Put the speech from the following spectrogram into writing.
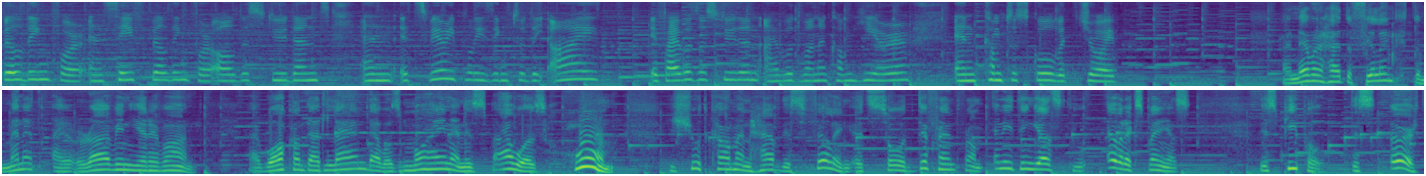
building for and safe building for all the students and it's very pleasing to the eye. If I was a student, I would want to come here and come to school with joy. I never had the feeling the minute I arrived in Yerevan. I walk on that land that was mine and I was home. You should come and have this feeling. It's so different from anything else you ever experience. These people, this earth,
